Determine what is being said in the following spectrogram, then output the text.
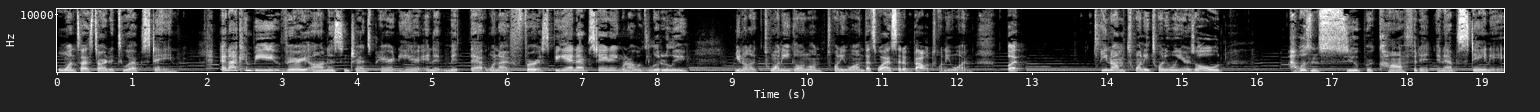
once I started to abstain. And I can be very honest and transparent here and admit that when I first began abstaining, when I was literally, you know, like 20 going on 21, that's why I said about 21. But, you know, I'm 20, 21 years old. I wasn't super confident in abstaining.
